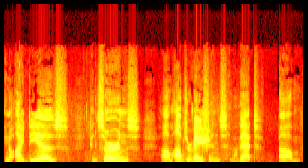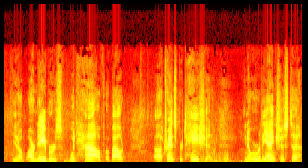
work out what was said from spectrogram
you know, ideas, concerns, um, observations that um, you know our neighbors would have about uh, transportation. You know, we're really anxious to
